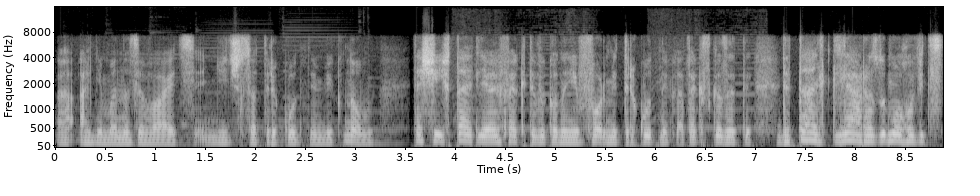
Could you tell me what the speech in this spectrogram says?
а аніме називається Ніч за трикутним вікном. Та ще й в тайтлі ефекти виконані в формі трикутника, так сказати, деталь для розумового від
